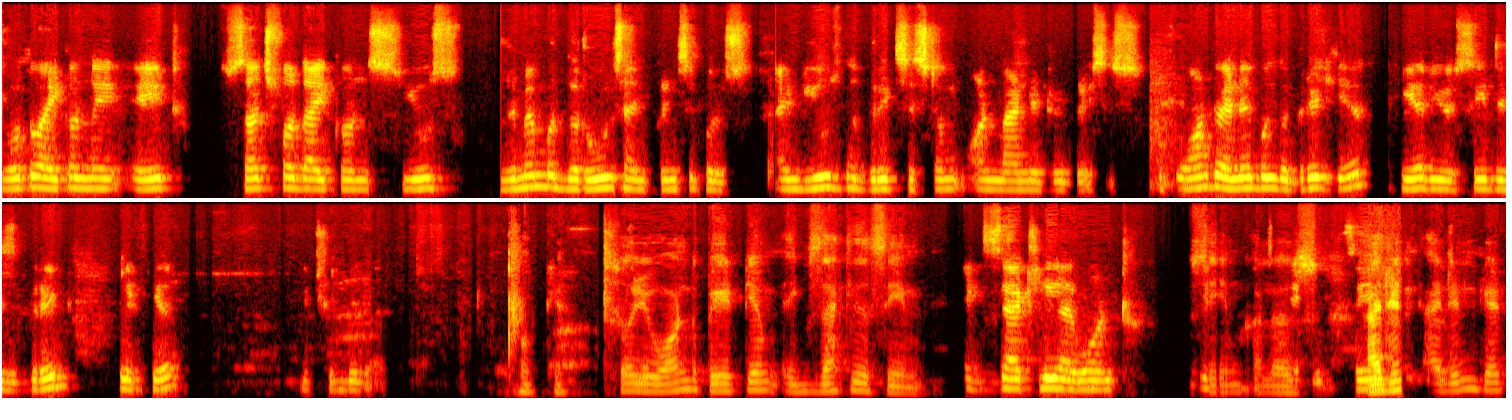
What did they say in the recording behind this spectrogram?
Go to icon 8 search for the icons. Use remember the rules and principles and use the grid system on mandatory basis. If you want to enable the grid here here you see this grid. Click here. It should be there. Okay. So you want the paytm exactly the same? Exactly i want same colors. same. i didn't i didn't get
